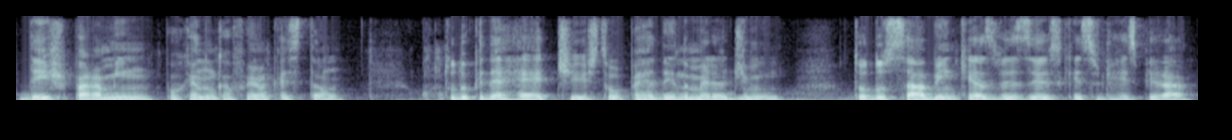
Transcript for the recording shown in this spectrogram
Deixe para mim porque nunca foi uma questão. Com tudo que derrete, estou perdendo o melhor de mim. Todos sabem que às vezes eu esqueço de respirar.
